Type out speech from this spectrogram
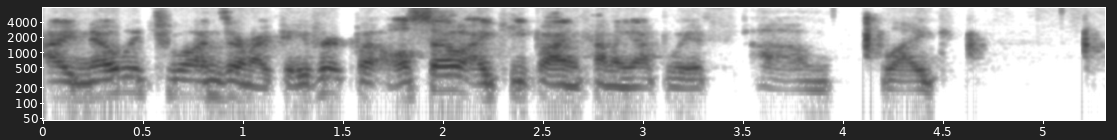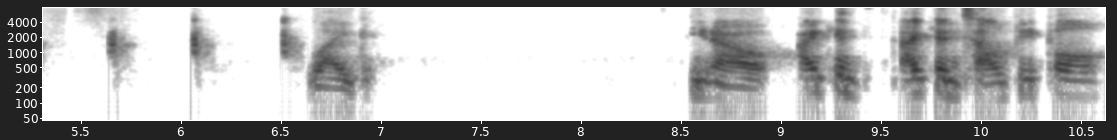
I know which ones are my favorite, but also I keep on coming up with um, like like you know I can I can tell people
